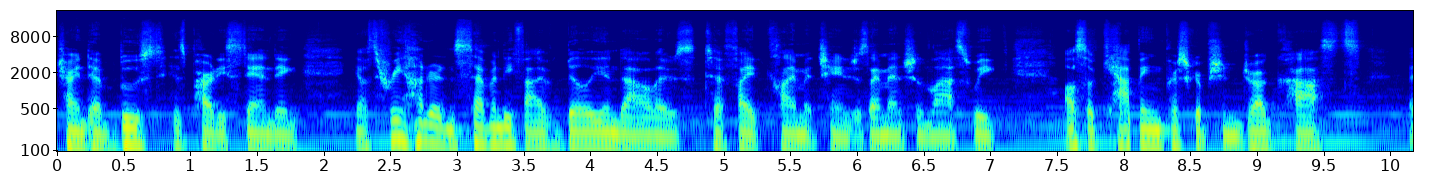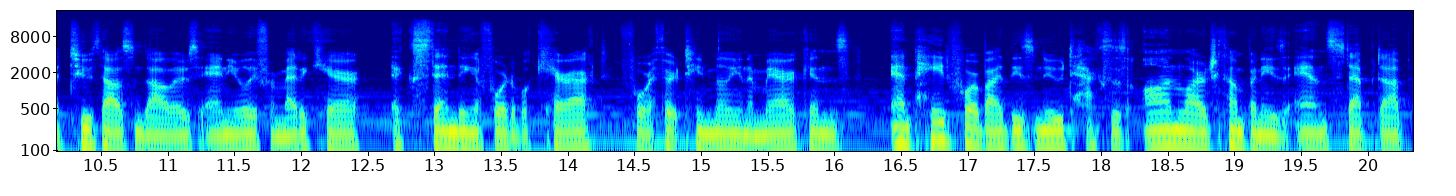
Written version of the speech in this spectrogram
trying to boost his party standing. You know, $375 billion to fight climate change, as I mentioned last week. Also, capping prescription drug costs at $2,000 annually for Medicare, extending Affordable Care Act for 13 million Americans, and paid for by these new taxes on large companies and stepped up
